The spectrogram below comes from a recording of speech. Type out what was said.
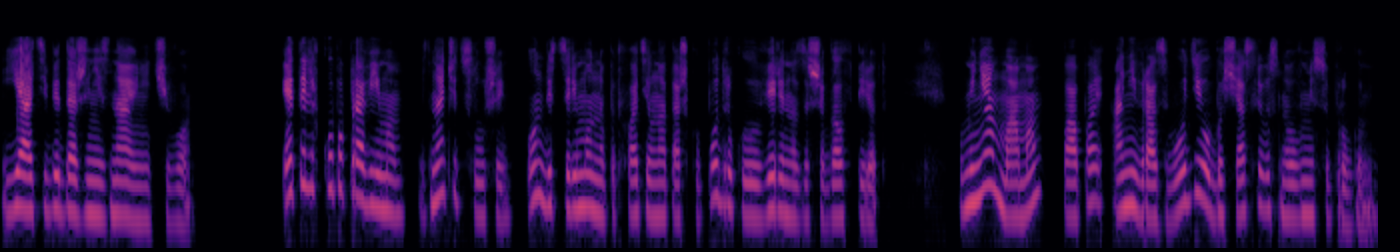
Я о тебе даже не знаю ничего. Это легко поправимо. Значит, слушай. Он бесцеремонно подхватил Наташку под руку и уверенно зашагал вперед. У меня мама, папа, они в разводе, оба счастливы с новыми супругами.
